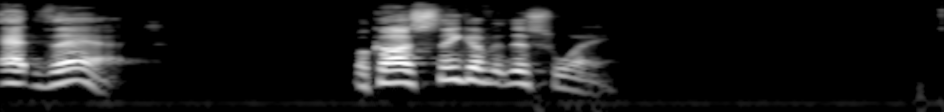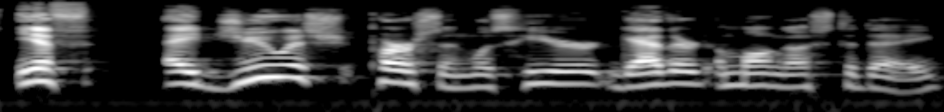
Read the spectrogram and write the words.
at that. Because think of it this way. If a Jewish person was here gathered among us today,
